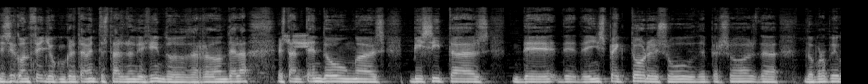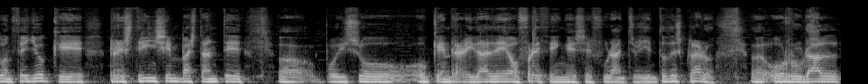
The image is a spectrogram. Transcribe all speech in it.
nese concello concretamente estás non dicindo de Redondela están sí. tendo unhas visitas de, de, de inspectores ou de persoas da, do propio concello que restrinxen bastante uh, pois o, o que en realidade ofrecen eses furanchos e entonces claro uh, o rural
